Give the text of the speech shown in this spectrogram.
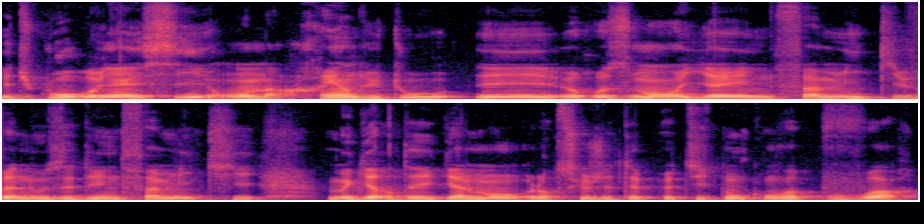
Et du coup, on revient ici, on n'a rien du tout. Et heureusement, il y a une famille qui va nous aider, une famille qui me gardait également lorsque j'étais petite. Donc, on va pouvoir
